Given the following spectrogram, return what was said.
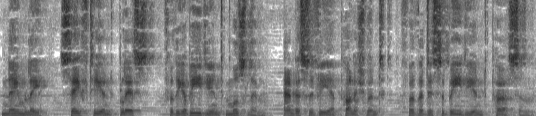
namely, safety and bliss for the obedient Muslim, and a severe punishment for the disobedient person.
